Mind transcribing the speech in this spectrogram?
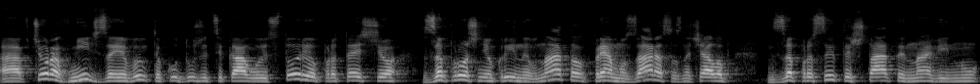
е, вчора в ніч заявив таку дуже цікаву історію про те, що запрошення України в НАТО прямо зараз означало б запросити Штати на війну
